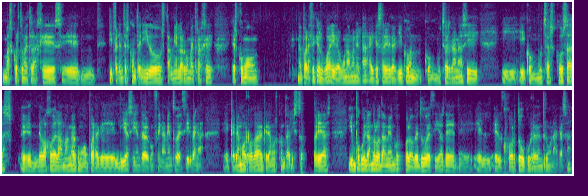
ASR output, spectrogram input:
más cortometrajes, eh, diferentes contenidos, también largometraje, es como me parece que es guay. De alguna manera hay que salir de aquí con, con muchas ganas y, y, con muchas cosas eh, debajo de la manga como para que el día siguiente del confinamiento decir, venga, eh, queremos rodar, queremos contar historias y un poco hilándolo también con lo que tú decías de, el, el, corto ocurre dentro de una casa.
